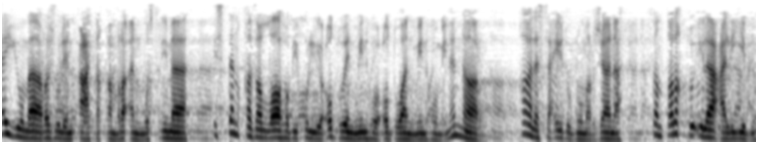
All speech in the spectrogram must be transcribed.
أيما رجل أعتق امرأ مسلما استنقذ الله بكل عضو منه عضوا منه من النار. قال سعيد بن مرجانة فانطلقت إلى علي بن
